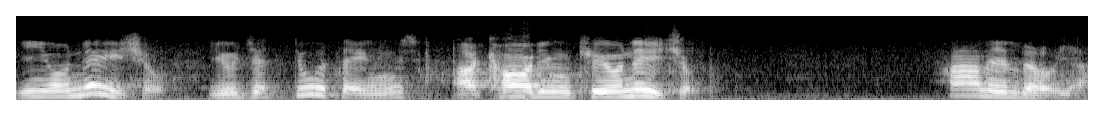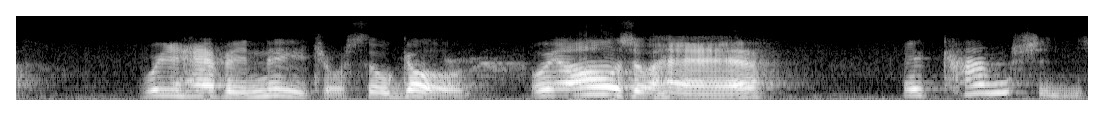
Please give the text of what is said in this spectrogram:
in your nature. You just do things according to your nature. Hallelujah. We have a nature so good. We also have a conscience.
